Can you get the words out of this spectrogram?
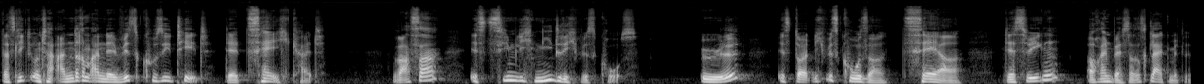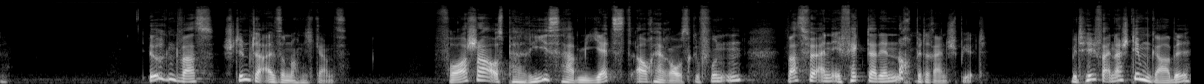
Das liegt unter anderem an der Viskosität, der Zähigkeit. Wasser ist ziemlich niedrig viskos. Öl ist deutlich viskoser, zäher, deswegen auch ein besseres Gleitmittel. Irgendwas stimmte also noch nicht ganz. Forscher aus Paris haben jetzt auch herausgefunden, was für ein Effekt da denn noch mit reinspielt. Mit Hilfe einer Stimmgabel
